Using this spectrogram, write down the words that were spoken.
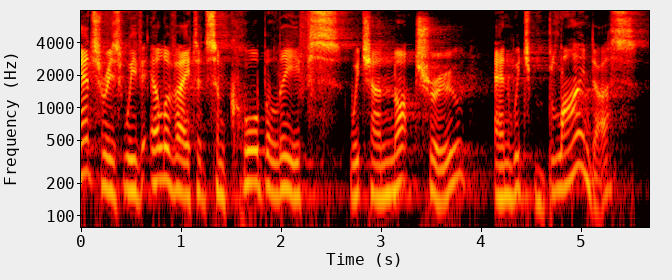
answer is we've elevated some core beliefs which are not true and which blind us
